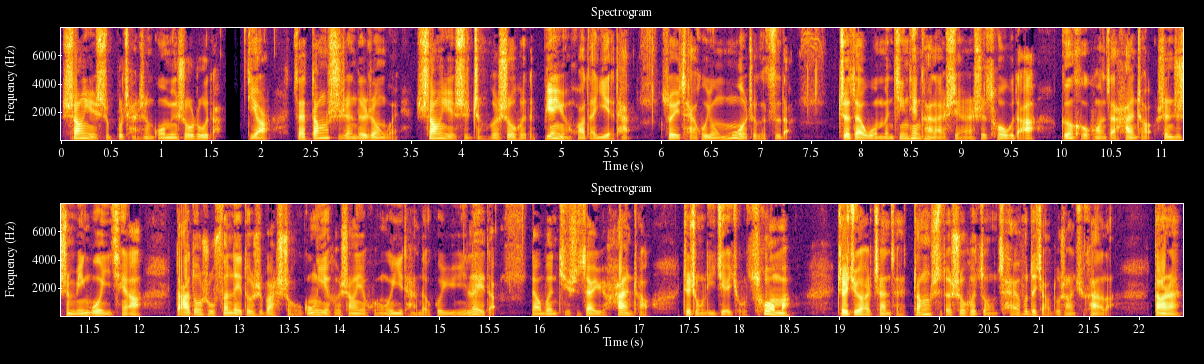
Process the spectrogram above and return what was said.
商业是不产生国民收入的。第二，在当时人的认为，商业是整个社会的边缘化的业态，所以才会用“末”这个字的。这在我们今天看来显然是错误的啊！更何况在汉朝，甚至是民国以前啊，大多数分类都是把手工业和商业混为一谈的，归于一类的。那问题是在于汉朝这种理解有错吗？这就要站在当时的社会总财富的角度上去看了。当然，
